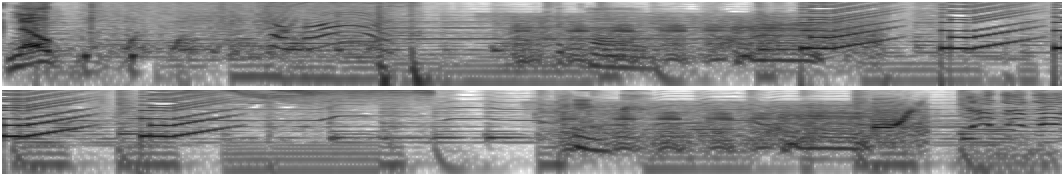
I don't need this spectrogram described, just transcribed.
Nope. Come on. Pink. Go go go.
